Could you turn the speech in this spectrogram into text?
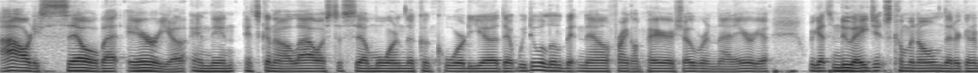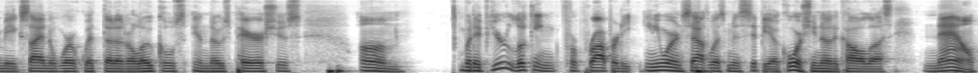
I already sell that area, and then it's going to allow us to sell more in the Concordia that we do a little bit now. Franklin Parish over in that area. We got some new agents coming on that are going to be exciting to work with that are locals in those parishes. Um, but if you're looking for property anywhere in Southwest Mississippi, of course you know to call us now.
